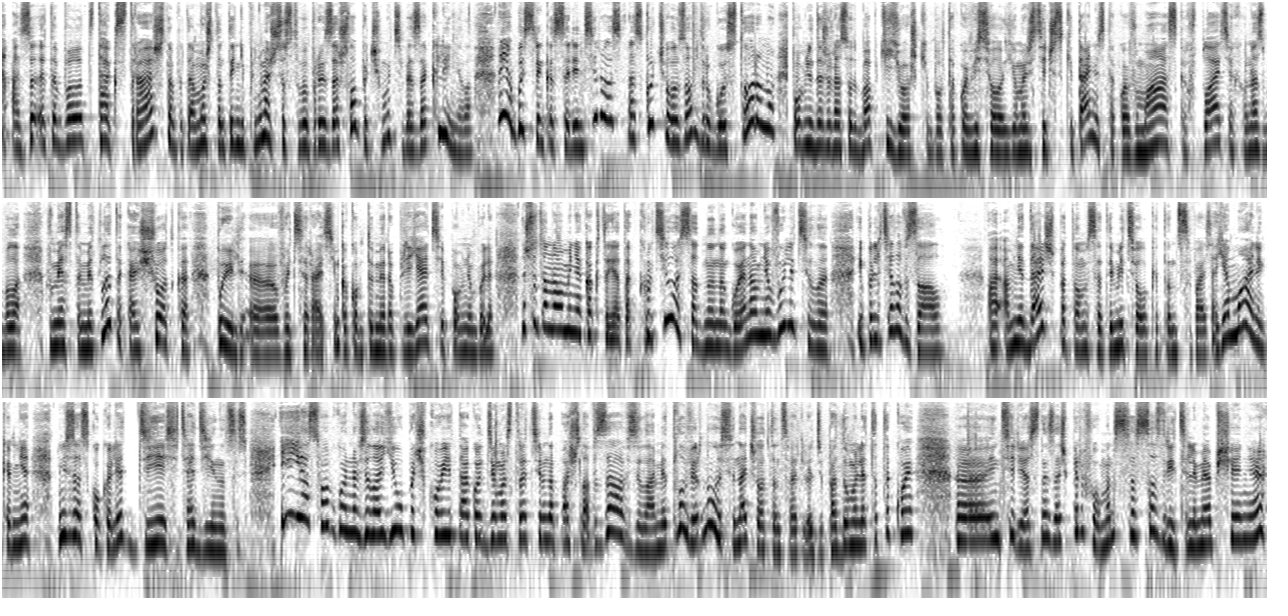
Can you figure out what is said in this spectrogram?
А это было так страшно, потому что ты не понимаешь, что с тобой произошло, почему тебя заклинило. Ну, я быстренько сориентировалась, раскручивала зонт в другую сторону. Помню, даже у нас вот бабки ешки был такой веселый юмористический танец, такой в масках, в платьях. У нас была вместо метлы такая щетка пыль э, вытирать. И в каком-то мероприятии, помню, были. Ну, что-то она у меня как-то, я так крутилась с одной ногой, она у меня вылетела и полетела в зал а, а мне дальше потом с этой метелкой танцевать. А я маленькая, мне, ну, не знаю сколько, лет 10-11. И я спокойно взяла юбочку и так вот демонстративно пошла в зал, взяла метлу, вернулась и начала танцевать. Люди подумали, это такой э, интересный, значит, перформанс со, со зрителями общения.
